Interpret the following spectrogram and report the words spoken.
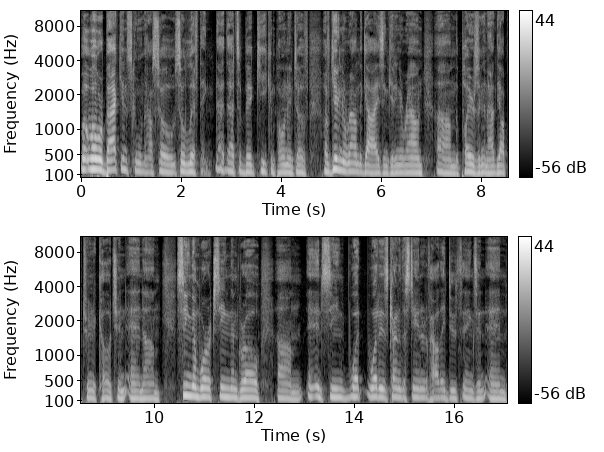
Well, well, we're back in school now, so so lifting that that's a big key component of of getting around the guys and getting around um, the players are going to have the opportunity to coach and and um, seeing them work, seeing them grow, um, and seeing what what is kind of the standard of how they do things, and and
